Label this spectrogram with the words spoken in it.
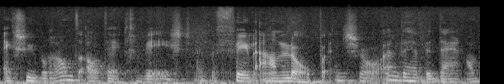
exuberant altijd geweest. We hebben veel aanlopen en zo. En we hebben daarom...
